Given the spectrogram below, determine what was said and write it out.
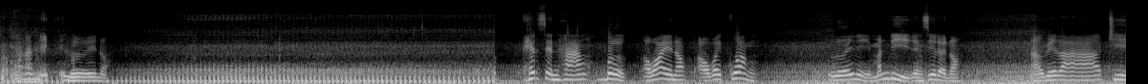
ประมาณนี้เลยเนาะเฮ็ดเส้นทางเบิกเอาไว้เนาะเอาไว้กว้างเลยนี่มันดีจังซี่เลยเนาะเวลาที่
